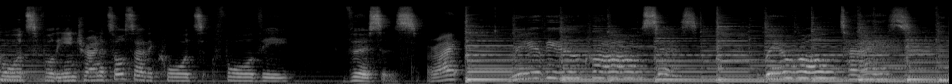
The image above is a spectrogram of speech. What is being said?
chords for the intro, and it's also the chords for the verses. All right. Review crosses, railroad ties.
